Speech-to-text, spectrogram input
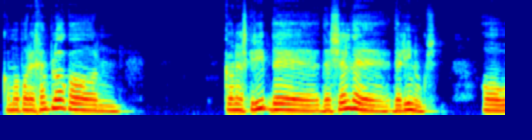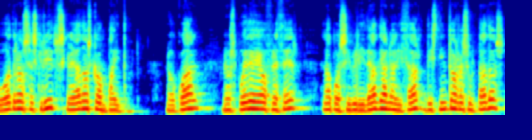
como por ejemplo con, con script de, shell de, de Linux, u otros scripts creados con Python lo cual nos puede ofrecer la posibilidad de analizar distintos resultados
